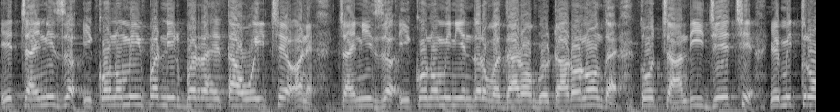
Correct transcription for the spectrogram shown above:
એ ચાઇનીઝ ઇકોનોમી પર નિર્ભર રહેતા હોય છે અને ચાઇનીઝ ઇકોનોમીની અંદર વધારો ઘટાડો નોંધાય, તો ચાંદી જે છે એ મિત્રો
